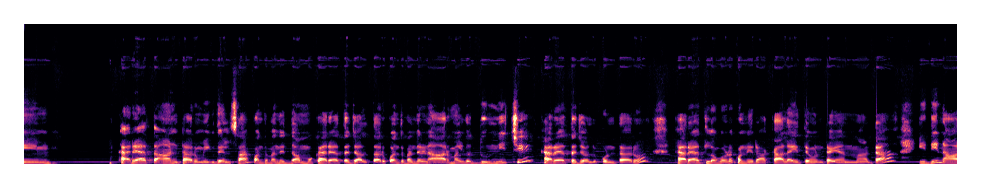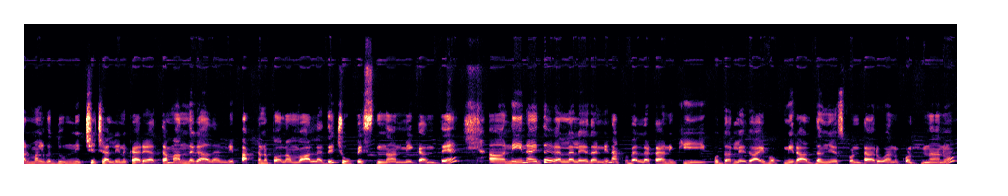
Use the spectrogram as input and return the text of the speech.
కరేత అంటారు మీకు తెలుసా? కొంతమంది దమ్ము కరేత జల్లుతారు కొంతమంది నార్మల్గా దున్నిచ్చి కరేత జల్లుకుంటారు. కరేతలో కూడా కొన్ని రకాలు అయితే ఉంటాయి అన్నమాట ఇది నార్మల్గా దున్నిచ్చి చల్లిన కరేత మంద కాదండి పక్కన పొలం వాళ్ళది చూపిస్తున్నాను మీకు అంతే నేనైతే వెళ్ళలేదండి నాకు వెళ్ళటానికి కుదరలేదు. ఐ హోప్ మీరు అర్థం చేసుకుంటారు అనుకుంటున్నాను.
